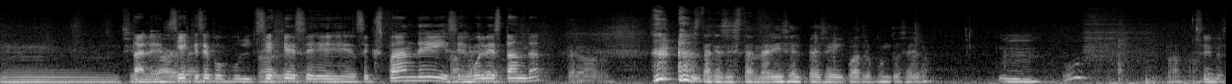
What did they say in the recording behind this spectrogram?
Mm, sí, tal vez, si es que se, si es que se, se expande y No se creo. vuelve estándar. Pero hasta que se estandarice el PCI 4.0. mm, Uf, papá. Sí, pues.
